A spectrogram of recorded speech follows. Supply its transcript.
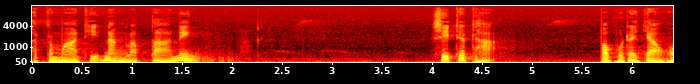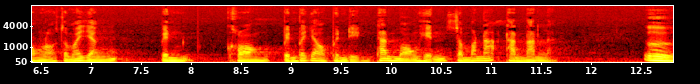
คัตสมาธินั่งหลับตาเน่ง สิทธัตถะพระพุทธเจ้าของเราสมัยยังเป็นครองเป็นพระเจ้าเป็นดิน ท่านมองเห็นสมณะท่านนั้นแหละเออ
